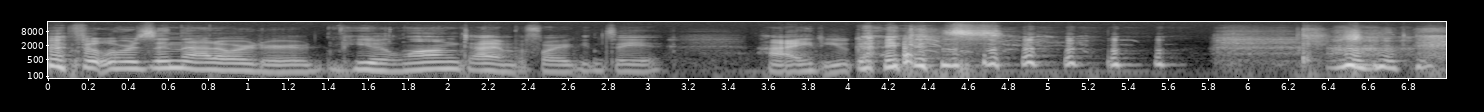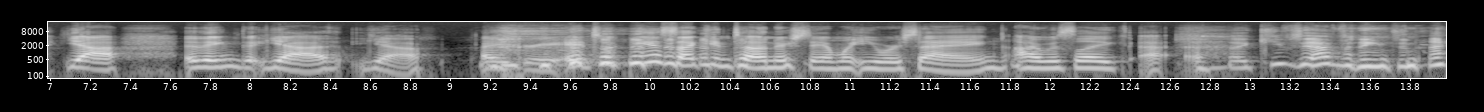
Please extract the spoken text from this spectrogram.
if it was in that order, it'd be a long time before I can say hi to you guys. Yeah, I think yeah, yeah. I agree. It took me a second to understand what you were saying. I was like, uh, uh, that keeps happening tonight.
